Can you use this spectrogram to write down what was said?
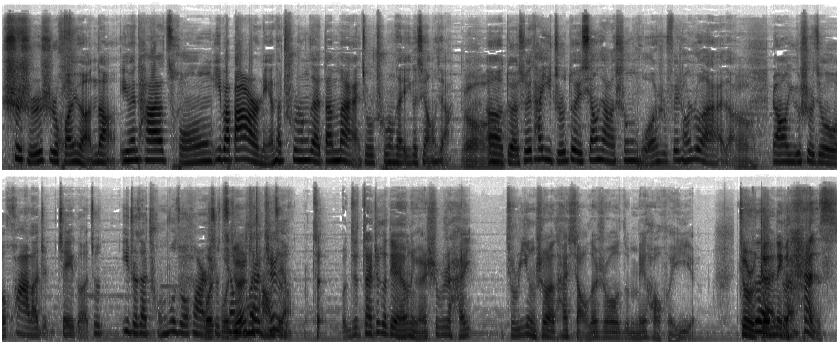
事实是还原的，因为他从一八八二年他出生在丹麦，就是出生在一个乡下，啊呃，对，所以他一直对乡下的生活是非常热爱的。啊，然后于是就画了这这个，就一直在重复作画，是相同的场景在这个。在我就在这个电影里面，是不是还就是映射了他小的时候的美好回忆？就是跟那个对 Hans，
